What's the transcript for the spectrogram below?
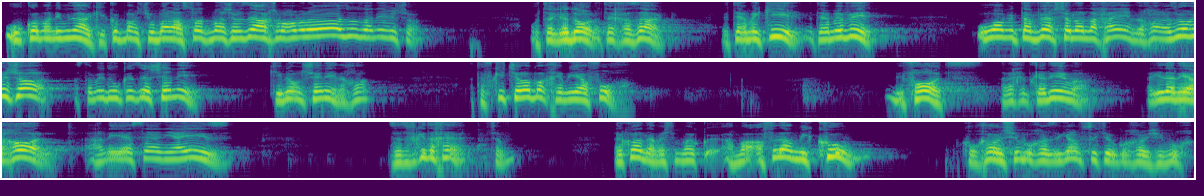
הוא כל הזמן נמנע, כי כל פעם שהוא בא לעשות משהו וזה, האח שלו אומר לו, לא, זוז, אני ראשון. הוא יותר גדול, יותר חזק, יותר מכיר, יותר מבין. הוא המתווך שלו לחיים, נכון? אז הוא הראשון. אז תמיד הוא כזה שני, כינור שני, נכון? התפקיד שלו בכם יהיה הפוך. לפרוץ, ללכת קדימה, להגיד אני יכול, אני אעשה, אני אעז. זה תפקיד אחר. עכשיו, לכל אדם יש, אפילו המיקום, כורכב ושיבוך, זה גם סוג של כורכב ושיבוך.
